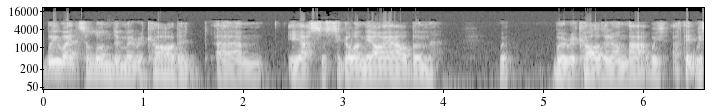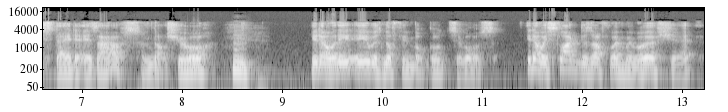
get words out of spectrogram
we went to London. We recorded. Um, he asked us to go on the Oi album. We we recorded on that. We I think we stayed at his house. I'm not sure. You know, and he, he was nothing but good to us. You know, he slagged us off when we were shit,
